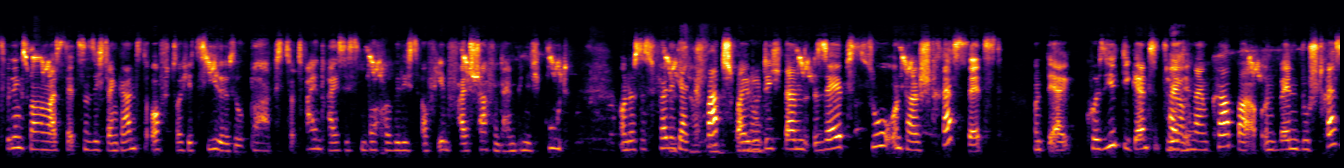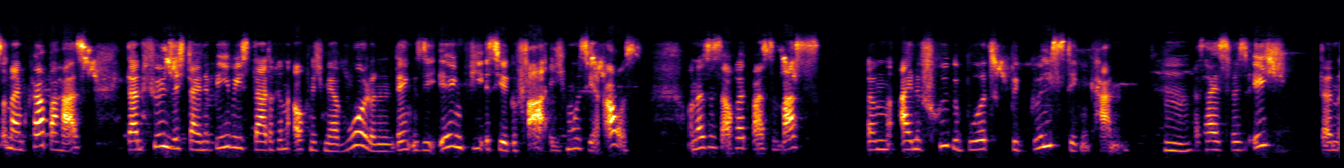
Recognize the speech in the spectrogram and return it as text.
Zwillingsmamas setzen sich dann ganz oft solche Ziele, so, boah, bis zur 32. Woche will ich es auf jeden Fall schaffen, dann bin ich gut. Und das ist völliger Quatsch, weil du genau. dich dann selbst so unter Stress setzt und der kursiert die ganze Zeit ja. in deinem Körper. Und wenn du Stress in deinem Körper hast, dann fühlen sich deine Babys da drin auch nicht mehr wohl und dann denken sie, irgendwie ist hier Gefahr, ich muss hier raus. Und das ist auch etwas, was ähm, eine Frühgeburt begünstigen kann. Hm. Das heißt, was ich dann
